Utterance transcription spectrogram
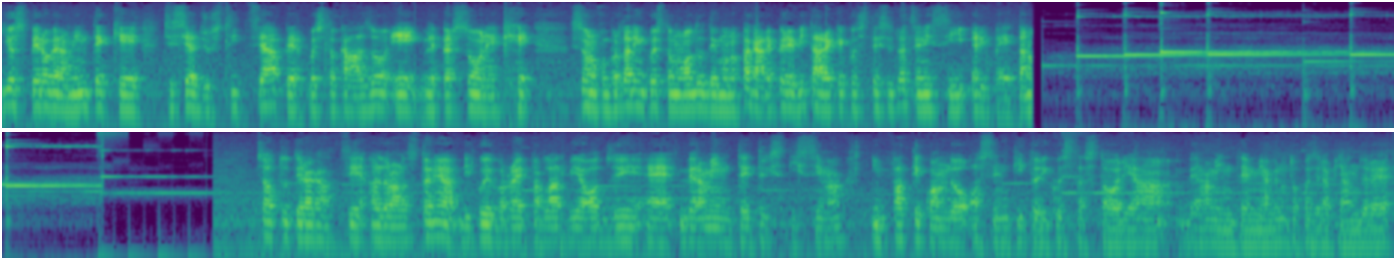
Io spero veramente che ci sia giustizia per questo caso e le persone che si sono comportate in questo modo devono pagare per evitare che queste situazioni si ripetano. Ciao a tutti ragazzi, allora la storia di cui vorrei parlarvi oggi è veramente tristissima. Infatti quando ho sentito di questa storia veramente mi è venuto quasi da piangere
